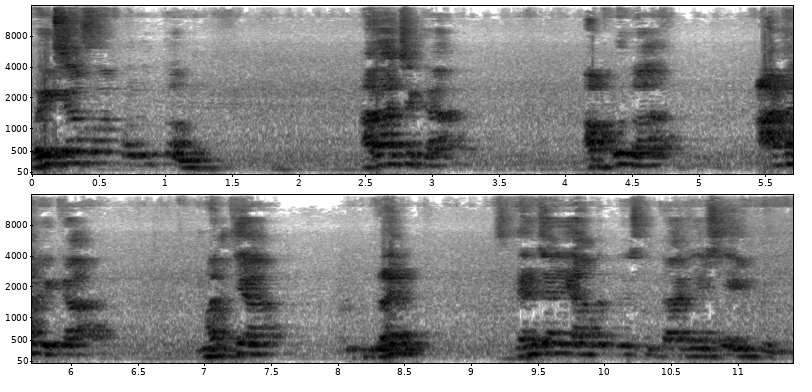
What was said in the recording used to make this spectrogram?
వైకాపా ప్రభుత్వం అరాచక అప్పుల ఆటవిక మధ్య డ్రగ్ గంజాయి ఆంధ్రప్రదేశ్ తయారు చేసి వెళ్ళిపోయింది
